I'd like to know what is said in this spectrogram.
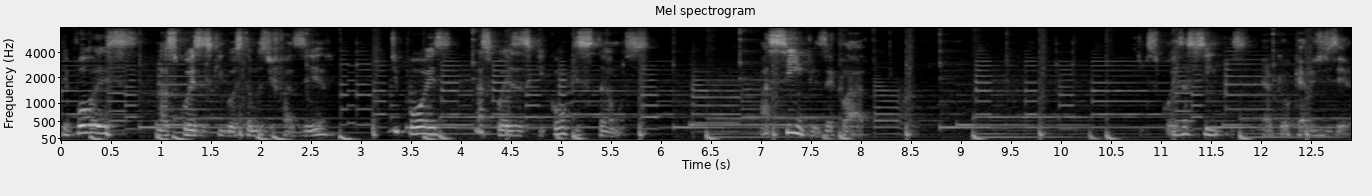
depois nas coisas que gostamos de fazer, depois nas coisas que conquistamos. As simples, é claro. As coisas simples é o que eu quero dizer.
